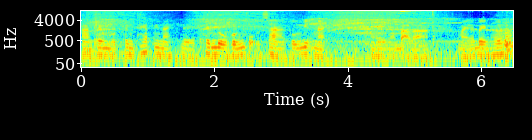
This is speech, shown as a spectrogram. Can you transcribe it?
hàn thêm một thanh thép như này để thêm độ vững của xa của cái miệng này. Để đảm bảo là máy nó bền hơn.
